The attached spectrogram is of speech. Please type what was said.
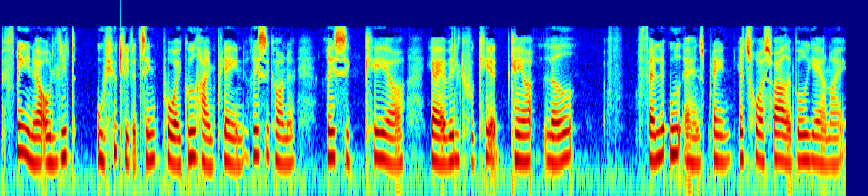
befriende og lidt uhyggeligt at tænke på, at Gud har en plan. Risikerne risikerer, jeg er hvilket forkert, kan jeg lade falde ud af hans plan? Jeg tror, at svaret er både ja og nej.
